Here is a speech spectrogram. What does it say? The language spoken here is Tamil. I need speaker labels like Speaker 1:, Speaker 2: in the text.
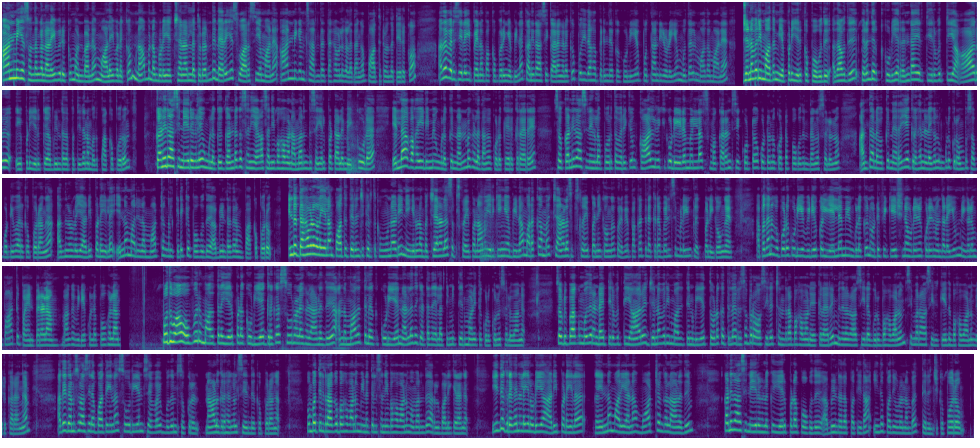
Speaker 1: ஆன்மீக சொந்தங்கள் அனைவருக்கும் அன்பான மாலை வணக்கம். நாம் நம்மளுடைய சேனலில் தொடர்ந்து நிறைய சுவாரஸ்யமான ஆன்மீகம் சார்ந்த தகவல்களை தாங்க பார்த்துட்டு வந்துட்டு இருக்கோம். அந்த வரிசையில் இப்போ என்ன பார்க்க போகிறீங்க அப்படின்னா கனிராசிக்காரங்களுக்கு புதிதாக பிறந்திருக்கக்கூடிய புத்தாண்டினுடைய முதல் மாதமான ஜனவரி மாதம் எப்படி இருக்க போகுது? அதாவது பிறந்திருக்கக்கூடிய ரெண்டாயிரத்தி இருபத்தி ஆறு எப்படி இருக்குது அப்படின்றத பற்றி தான் நம்ம பார்க்க போகிறோம் கனிராசி நேர்களே உங்களுக்கு கண்டக சனியாக சனி பகவான் அமர்ந்து செயல்பட்டாலுமே கூட எல்லா வகையிலையுமே உங்களுக்கு நன்மைகளை தாங்க கொடுக்க இருக்கிறாரு. ஸோ கன்னிராசி நேர்களை பொறுத்த வரைக்கும் கால் வைக்கக்கூடிய இடமெல்லாம் சும்மா கரன்சி கொட்டோ கொட்டோன்னு கொட்ட போகுதுன்னு தாங்க சொல்லணும். அந்த அளவுக்கு நிறைய கிரக நிலைகள் உங்களுக்கு ரொம்ப சப்போர்ட்டிவாக இருக்க போகிறாங்க அதனுடைய அடிப்படையில் என்ன மாதிரியான மாற்றங்கள் கிடைக்க போகுது அப்படின்றத நம்ம பார்க்க போகிறோம் இந்த தகவல்களை எல்லாம் பார்த்து தெரிஞ்சுக்கிறதுக்கு முன்னாடி நீங்கள் இன்னும் நம்ம சேனலை சப்ஸ்கிரைப் பண்ணாமல் இருக்கீங்க அப்படின்னா மறக்காமல் சேனலை சப்ஸ்கிரைப் பண்ணிக்கோங்க. கூடவே பக்கத்தில் இருக்கிற பெல் சிம்பிளையும் கிளிக் பண்ணிக்கோங்க. அப்போ தான் நாங்கள் போடக்கூடிய வீடியோக்கள் எல்லாமே உங்களுக்கு நோட்டிஃபிகேஷனை உடனுக்குடன் வந்தடையும். நீங்களும் பார்த்து பயன்பெறலாம். வாங்க வீடியோக்குள்ளே போகலாம். பொதுவாக ஒவ்வொரு மாதத்தில் ஏற்படக்கூடிய கிரக சூழ்நிலைகளானது அந்த மாதத்தில் இருக்கக்கூடிய நல்லது கெட்டதை எல்லாத்தையுமே தீர்மானித்து கொடுக்குன்னு சொல்லுவாங்க. ஸோ அப்படி பார்க்கும்போது ரெண்டாயிரத்தி இருபத்தி ஆறு ஜனவரி மாதத்தினுடைய தொடக்கத்தில் ரிஷப ராசியில் சந்திர பகவான் இருக்கிறாரு. மிதன ராசியில் குரு பகவானும் சிம்ம ராசியில் கேது பகவானும் இருக்கிறாங்க. அதே தனுசு ராசியில் பார்த்தீங்கன்னா சூரியன் செவ்வாய் புதன் சுக்கரன் நாலு கிரகங்கள் சேர்ந்து இருக்க போகிறாங்க கும்பத்தில் ராகு பகவானும் இனத்தில் சனி பகவானும் அமர்ந்து அருள் பாலிக்கிறாங்க. இந்த கிரகநிலைகளுடைய அடிப்படையில் என்ன மாதிரியான மாற்றங்கள் ஆனது கனிராசி நேயர்களுக்கு ஏற்பட போகுது அப்படின்றத பற்றி தான் இந்த பதிவோட நம்ம தெரிஞ்சுக்க போகிறோம்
